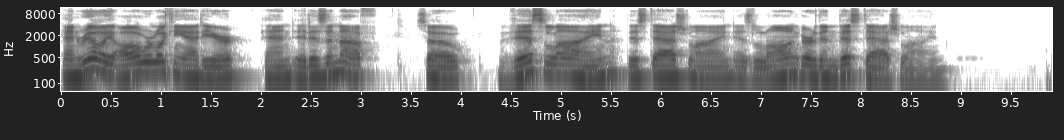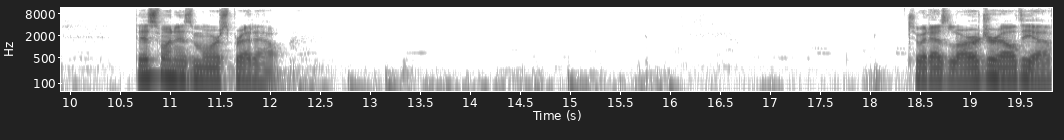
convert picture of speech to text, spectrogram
And really all we're looking at here, and it is enough, so this line, this dashed line, is longer than this dashed line. This one is more spread out. So it has larger LDF.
